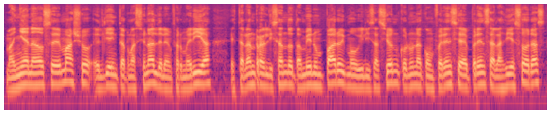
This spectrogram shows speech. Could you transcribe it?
Mañana 12 de mayo, el Día Internacional de la Enfermería, estarán realizando también un paro y movilización con una conferencia de prensa a las 10 horas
